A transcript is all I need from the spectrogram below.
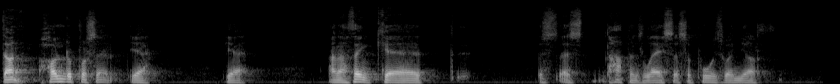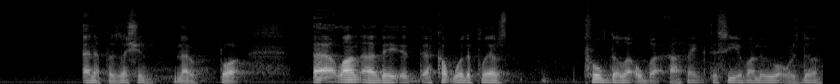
done. Hundred percent, yeah, yeah, and I think uh, this, this happens less, I suppose, when you're in a position now. But at Atlanta, they, a couple of the players probed a little bit, I think, to see if I knew what I was doing,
